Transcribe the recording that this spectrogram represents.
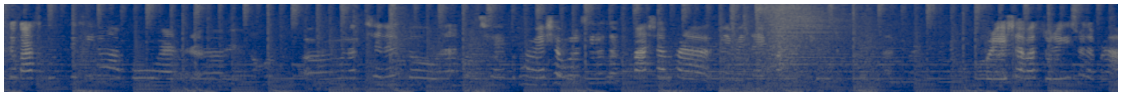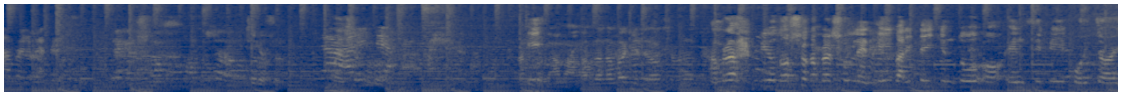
তো কাজ করতেছিল আপু আর ওনার ছেলে তো ওনার হচ্ছে প্রথমে এসে বলেছিল যে বাসা ভাড়া নেবে তাই এসে আবার চলে গেছিল আমরা প্রিয় দর্শক আপনারা শুনলেন এই বাড়িতেই কিন্তু এনসিপি পরিচয়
